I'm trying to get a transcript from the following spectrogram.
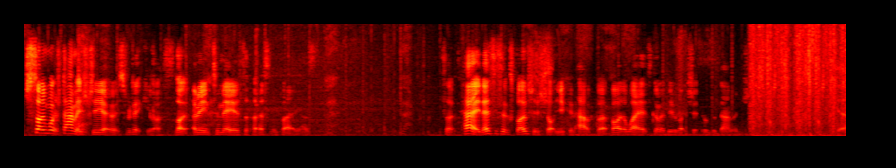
so much damage to you. It's ridiculous. Like, I mean, to me as the person I'm playing as. So, hey, there's this explosive shot you can have, but by the way, it's gonna do like shit tons of damage. Yeah.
